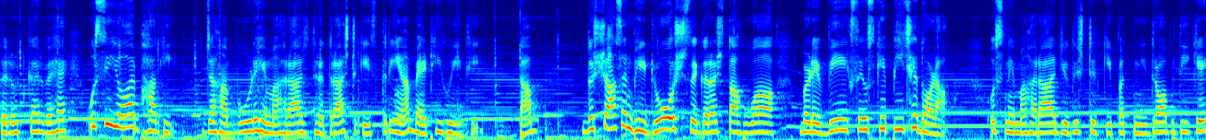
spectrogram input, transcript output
फिर उठकर वह उसी ओर भागी, जहाँ बूढ़े महाराज धृतराष्ट्र की स्त्रियाँ बैठी हुई थी। तब दुशासन भी रोष से गरजता हुआ, बड़े वेग से उसके पीछे दौड़ा। उसने महाराज युधिष्ठिर की पत्नी द्रौपदी के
